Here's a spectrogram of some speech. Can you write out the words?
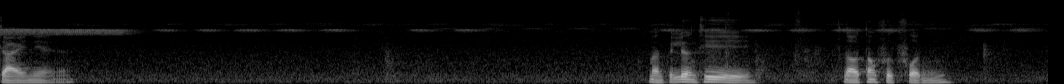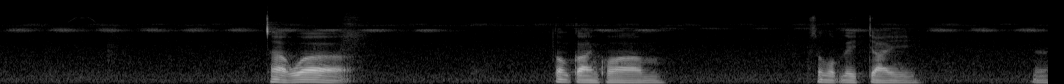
ใจเนี่ยนะมันเป็นเรื่องที่เราต้องฝึกฝน ถ้าหากว่า ต้องการความสงบในใจนะ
